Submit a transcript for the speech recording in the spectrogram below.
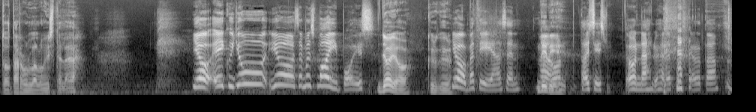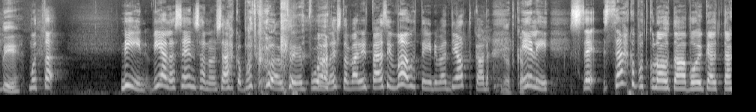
tuota rullaluistelee. Joo, ei kun joo, joo, semmois vaipois. Joo, joo, kyllä, kyllä. Joo, mä tiedän sen. Mä Niin, oon, niin. tai siis oon nähnyt hänet monta kertaa. Niin. Mutta niin, vielä sen sanon sähköpotkulautojen puolesta. Mä nyt pääsin vauhtiin, niin mä jatkan. Jatka. Eli se sähköpotkulautaa voi käyttää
